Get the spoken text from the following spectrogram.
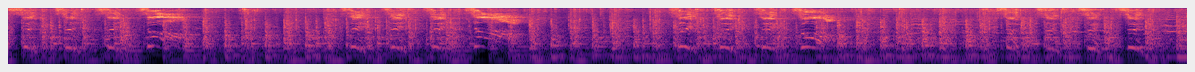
ついついついそうついついついそうついついついそう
